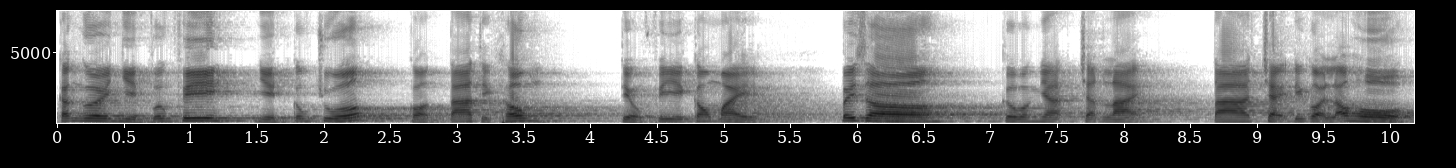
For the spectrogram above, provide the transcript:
Các ngươi nhìn Vương Phi, Nhìn công chúa, Còn ta thì không. Tiểu Phi cau mày. Bây giờ, Cơ băng nhạn chặn lại. Ta chạy đi gọi lão hồ,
